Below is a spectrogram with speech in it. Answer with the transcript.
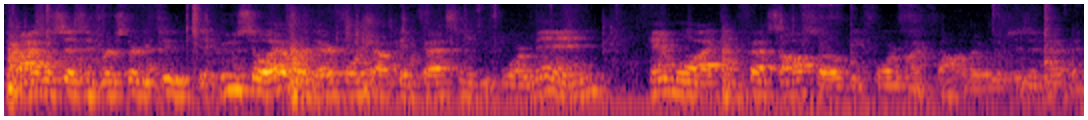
The Bible says in verse 32, that Whosoever therefore shall confess me before men, him will I confess also before my Father which is in heaven.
